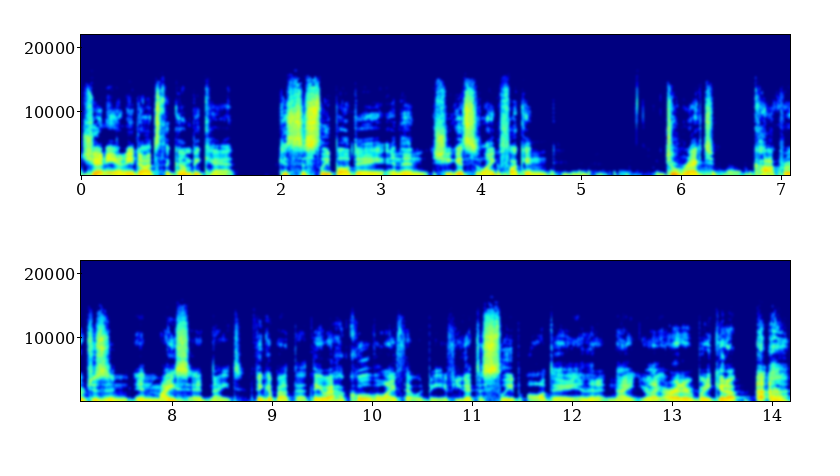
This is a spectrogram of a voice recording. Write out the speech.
Jenny Anydots the Gumbie cat gets to sleep all day, and then she gets to like fucking direct cockroaches and, and mice at night. Think about that. Think about how cool of a life that would be if you got to sleep all day, and then at night you're like, all right, everybody, get up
